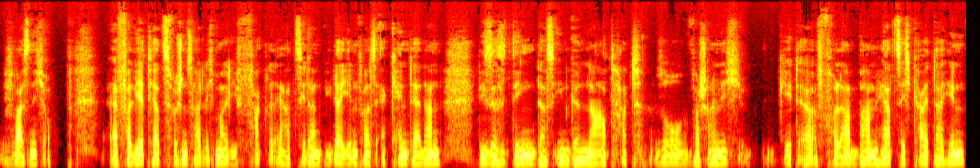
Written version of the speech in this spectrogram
ich weiß nicht, ob er verliert ja zwischenzeitlich mal die Fackel, er hat sie dann wieder, jedenfalls erkennt er dann dieses Ding, das ihn genaht hat, so wahrscheinlich geht er voller Barmherzigkeit dahin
